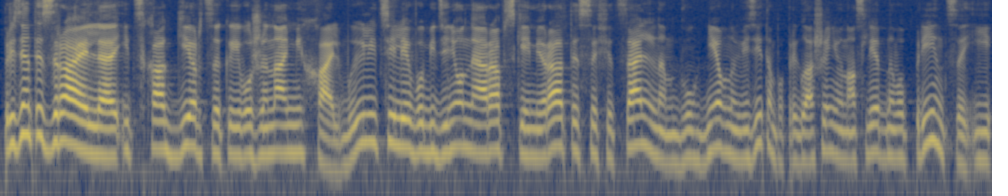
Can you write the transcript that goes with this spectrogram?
Президент Израиля Ицхак Герцог и его жена Михаль вылетели в Объединенные Арабские Эмираты с официальным двухдневным визитом по приглашению наследного принца и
